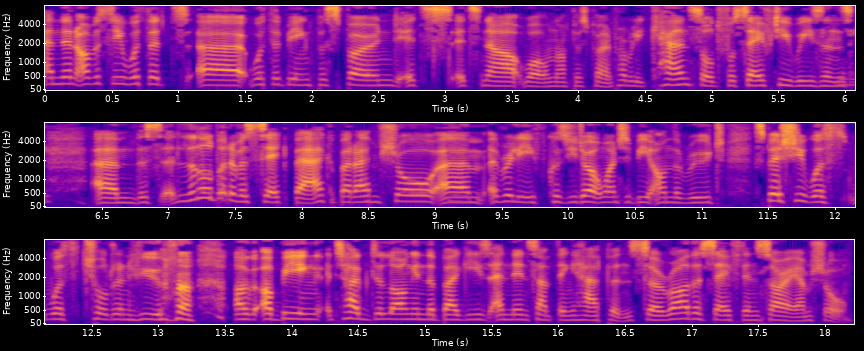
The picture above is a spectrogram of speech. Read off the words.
And then obviously with it uh, with it being postponed, it's it's now well not postponed, probably cancelled for safety reasons. Mm-hmm. Um, there's a little bit of a setback, but I'm sure um, a relief because you don't want to be on the route, especially with with children who are, are being tugged along in the buggies and then something happens. So rather safe than sorry, I'm sure.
